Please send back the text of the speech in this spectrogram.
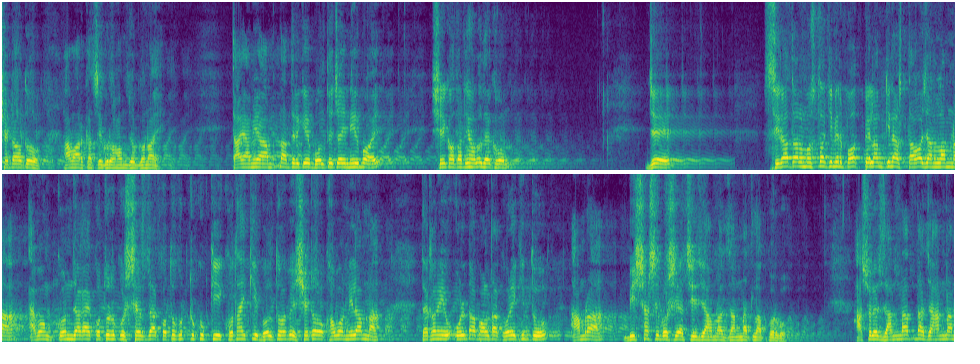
সেটাও তো আমার কাছে গ্রহণযোগ্য নয়। তাই আমি আপনাদেরকে বলতে চাই নির্ভয়, সে কথাটি হলো দেখুন, যে সিরাত আল মুস্তাকিমের পথ পেলাম কিনা তাও জানলাম না, এবং কোন জায়গায় কতটুকু সেজদা, কতটুকু কি, কোথায় কি বলতে হবে সেটাও খবর নিলাম না। তখন এই উল্টা পাল্টা করে কিন্তু আমরা বিশ্বাসে বসে আছি যে আমরা জান্নাত লাভ করব। আসলে জান্নাত না জাহান্নাম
